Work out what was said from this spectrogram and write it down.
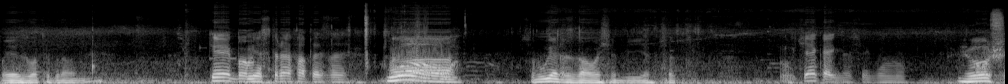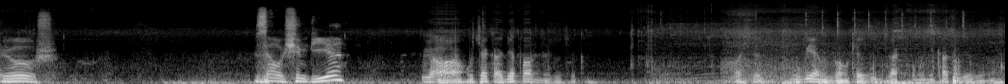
Bo jest złoty broń. Ty, bo mnie strefa to jest... Wow! Mówię, że za 8 bije przed... Uciekaj Grzesiek, bo nie... Już, już. Za 8 bije? No, No, uciekaj, nie podnieś, uciekaj. Właśnie mówiłem wam kiedyś, brak komunikacji jest. No.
